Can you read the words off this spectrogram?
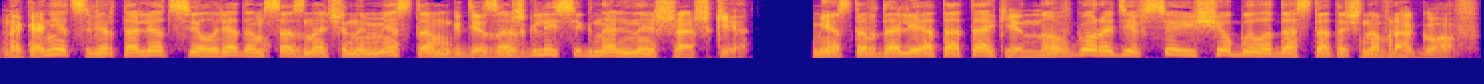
Наконец, вертолет сел рядом с означенным местом, где зажгли сигнальные шашки. Место вдали от атаки, но в городе все еще было достаточно врагов.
